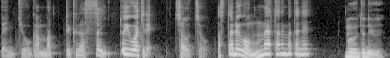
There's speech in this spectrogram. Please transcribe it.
勉強頑張ってください。というわけで ciao ciao。hasta luego またねまたね。またね。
